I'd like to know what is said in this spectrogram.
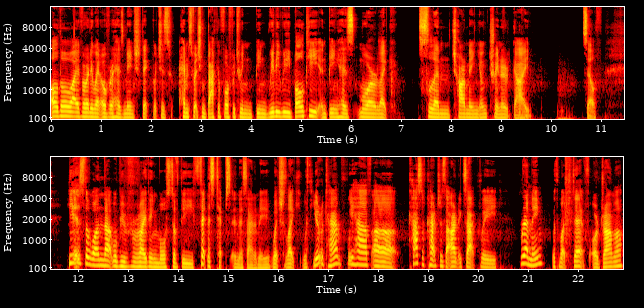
Although I've already went over his main shtick, which is him switching back and forth between being really, really bulky and being his more like slim, charming young trainer guy self. He is the one that will be providing most of the fitness tips in this anime, which, like with Yuru Camp, we have a cast of characters that aren't exactly brimming with much depth or drama,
